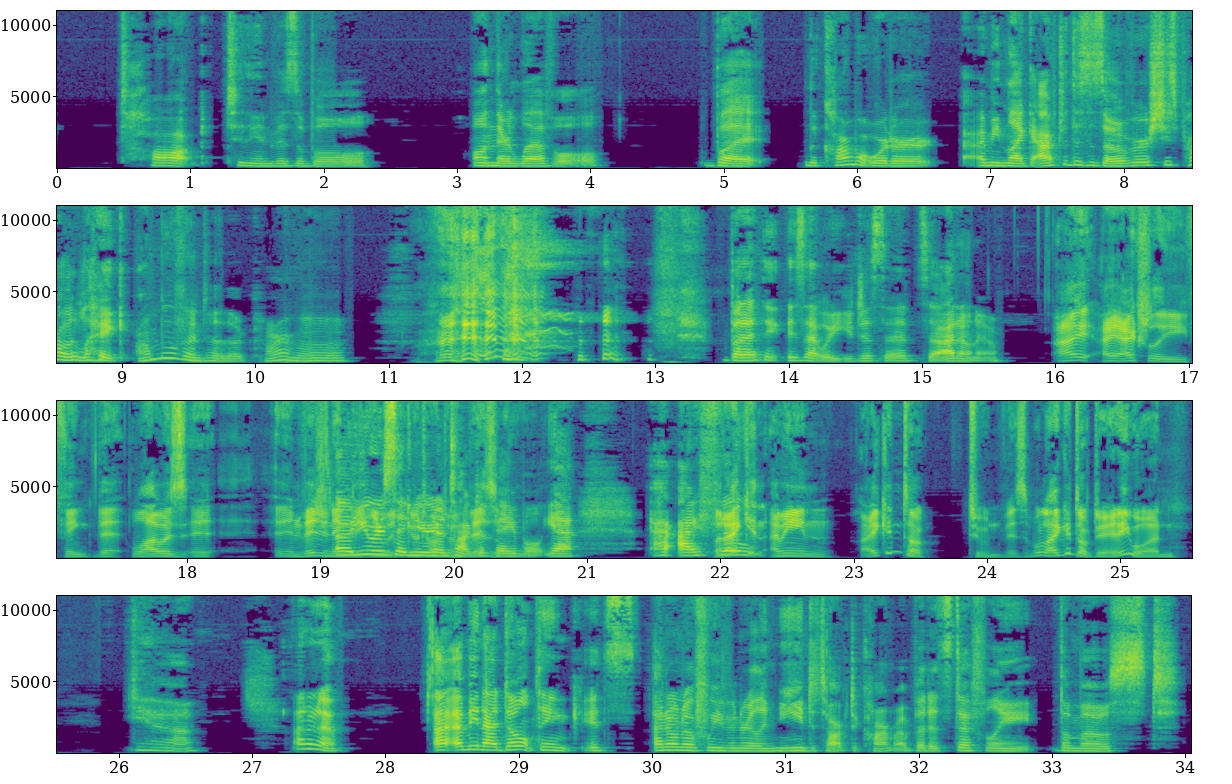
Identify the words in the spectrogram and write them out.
talk to the invisible on their level. But the karma order, I mean, like after this is over, she's probably like, I'm moving to the karma. but I think, is that what you just said? So I don't know. I I actually think that. Well, I was uh, envisioning. Oh, that you were would saying you were going to talk to Fable. Yeah. I, I feel. But I can. I mean, I can talk to Invisible. I can talk to anyone. Yeah. I don't know. I, I mean, I don't think it's, I don't know if we even really need to talk to Karma, but it's definitely the most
